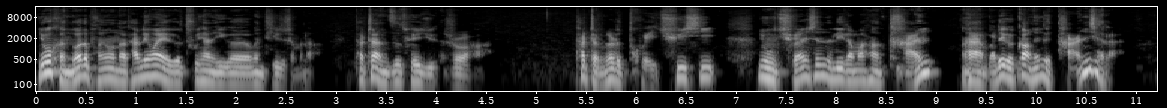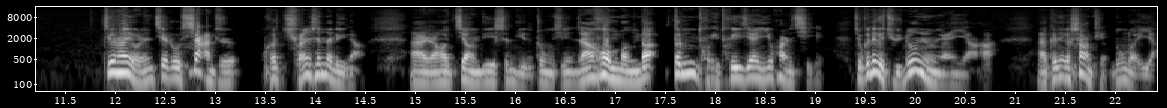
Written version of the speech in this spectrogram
有很多的朋友呢，他另外一个出现的一个问题是什么呢？他站姿推举的时候哈，他整个的腿屈膝，用全身的力量往上弹，哎，把这个杠铃给弹起来。经常有人借助下肢和全身的力量，啊，然后降低身体的重心，然后猛地蹬腿推肩一块起，就跟那个举重运动员一样哈，啊，跟那个上挺动作一样。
